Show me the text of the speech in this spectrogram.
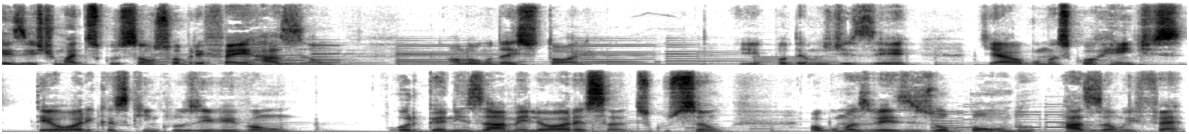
Existe uma discussão sobre fé e razão ao longo da história. E podemos dizer que há algumas correntes teóricas que, inclusive, vão organizar melhor essa discussão, algumas vezes opondo razão e fé,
